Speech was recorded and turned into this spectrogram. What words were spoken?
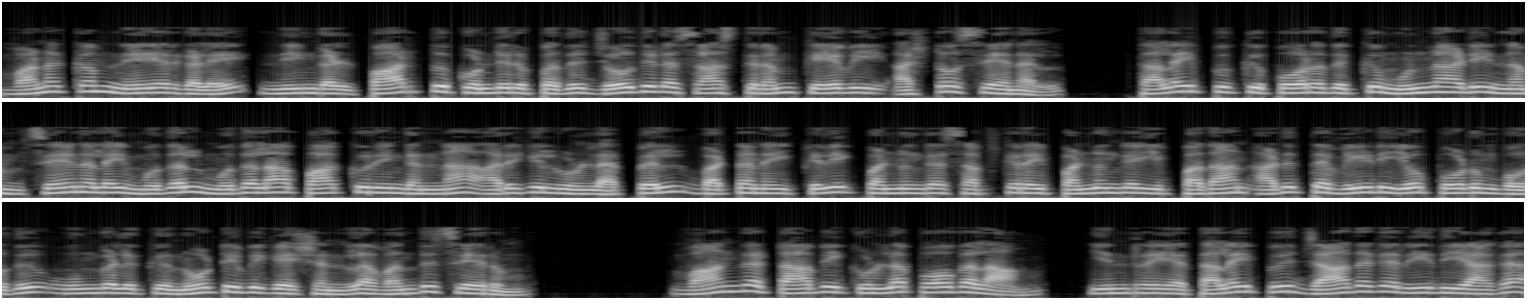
வணக்கம் நேயர்களே நீங்கள் பார்த்து கொண்டிருப்பது ஜோதிட சாஸ்திரம் கேவி அஷ்டோ சேனல் தலைப்புக்கு போறதுக்கு முன்னாடி நம் சேனலை முதல் முதலா பாக்குறீங்கன்னா அருகில் உள்ள பெல் பட்டனை கிளிக் பண்ணுங்க சப்ஸ்கிரைப் பண்ணுங்க. இப்பதான் அடுத்த வீடியோ போடும்போது உங்களுக்கு நோட்டிபிகேஷன்ல வந்து சேரும். வாங்க டாபிக் உள்ள போகலாம். இன்றைய தலைப்பு ஜாதக ரீதியாக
